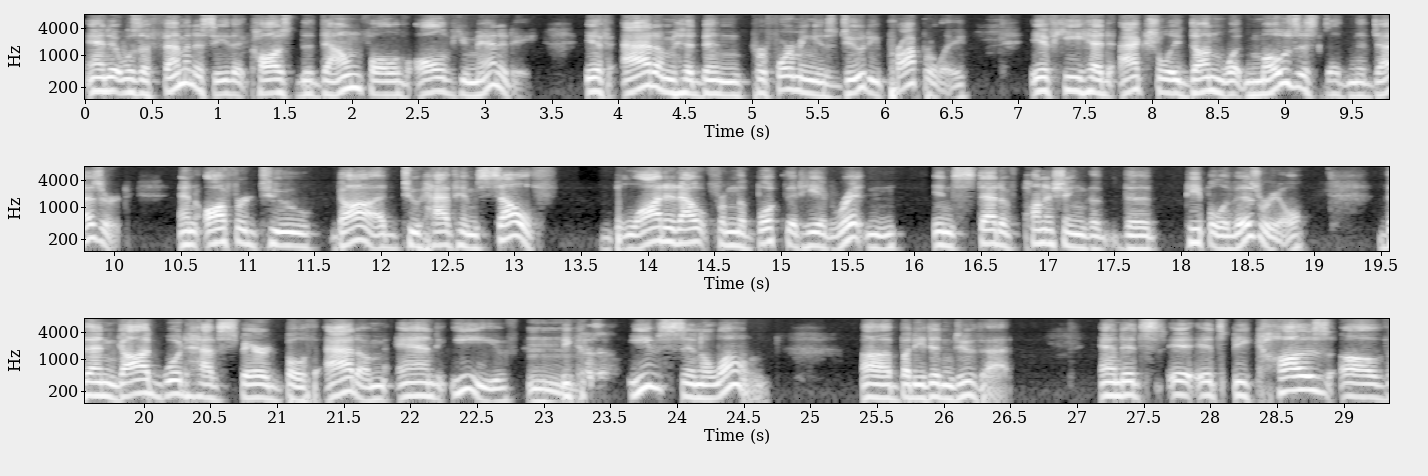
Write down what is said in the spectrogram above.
And it was effeminacy that caused the downfall of all of humanity. If Adam had been performing his duty properly, if he had actually done what Moses did in the desert and offered to God to have himself blotted out from the book that he had written instead of punishing the, the people of Israel, then God would have spared both Adam and Eve because of Eve's sin alone. Uh, but he didn't do that. And it's it's because of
